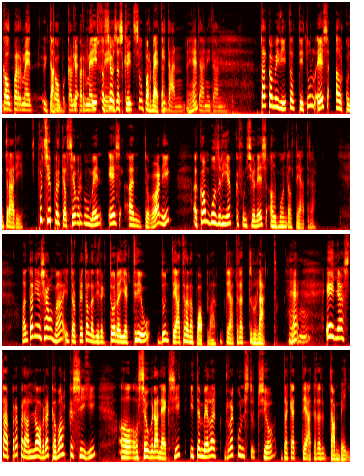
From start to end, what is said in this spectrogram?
Que ho permet, tant, que, ho- que li permet i fer. Els seus escrits ho permeten. I tant, eh? i tant, i tant. Tal com he dit, el títol és el contrari. Potser perquè el seu argument és antagònic a com voldríem que funcionés el món del teatre. L'Antònia Jaume interpreta la directora i actriu d'un teatre de poble, un teatre tronat. Eh? Ella està preparant l'obra que vol que sigui el, el seu gran èxit i també la reconstrucció d'aquest teatre tan vell.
